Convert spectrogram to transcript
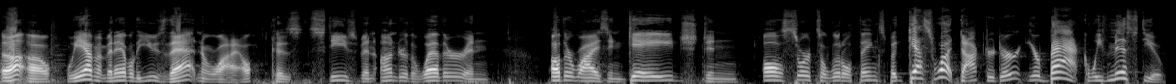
Uh oh. We haven't been able to use that in a while because Steve's been under the weather and otherwise engaged and all sorts of little things. But guess what, Dr. Dirt? You're back. We've missed you.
